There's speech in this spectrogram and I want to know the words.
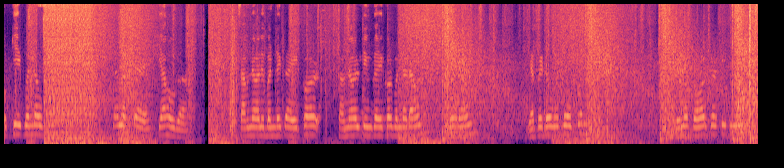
ओके एक बंदा ऊपर क्या लगता है? क्या होगा? सामने वाले बंदे का एक और सामने वाली टीम का एक और बंदा डाउन यहाँ पे दो बंदे ऊपर। दोनों कवर करके दिए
